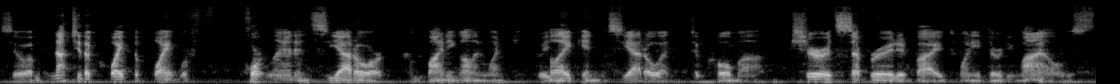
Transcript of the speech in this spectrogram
so um, not to the quite the point where Portland and Seattle are combining all in one, like in Seattle and Tacoma. Sure, it's separated by 20, 30 miles,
